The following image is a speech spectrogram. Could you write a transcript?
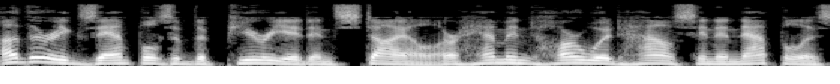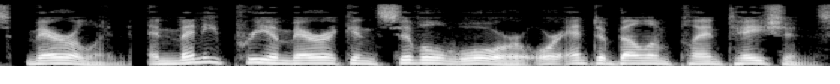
Other examples of the period and style are Hammond Harwood House in Annapolis, Maryland, and many pre-American Civil War or antebellum plantations,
